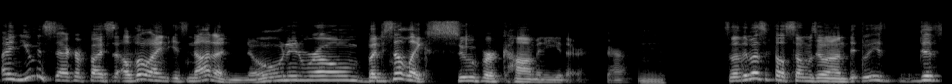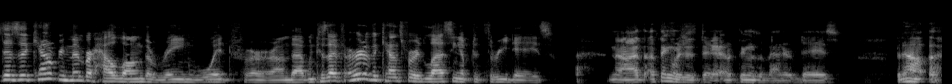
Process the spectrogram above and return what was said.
I mean, human sacrifice, although I, it's not a known in Rome, but it's not like super common either. Yeah. Mm. So they must have felt something was going on. Does, does the account remember how long the rain went for on that one? Because I've heard of accounts for it lasting up to three days. No, I, I think it was just day. I think it was a matter of days. But now, uh,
